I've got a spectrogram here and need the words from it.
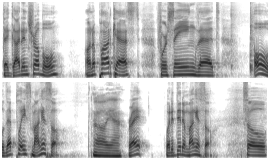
that got in trouble on a podcast for saying that oh that place 망했어. Oh yeah. right? But it didn't 망했어. So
